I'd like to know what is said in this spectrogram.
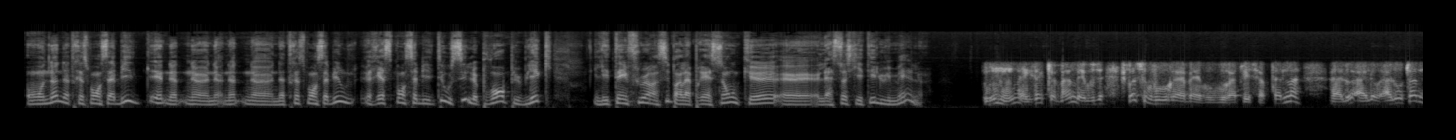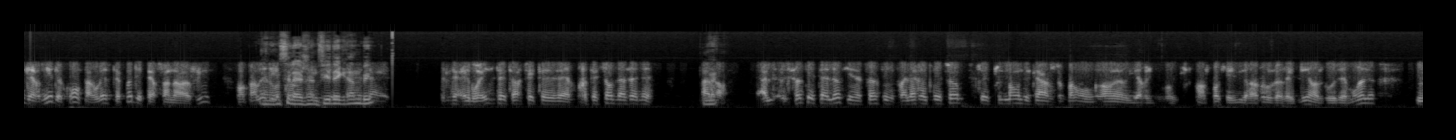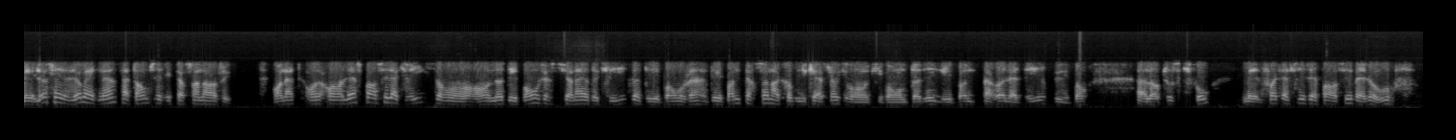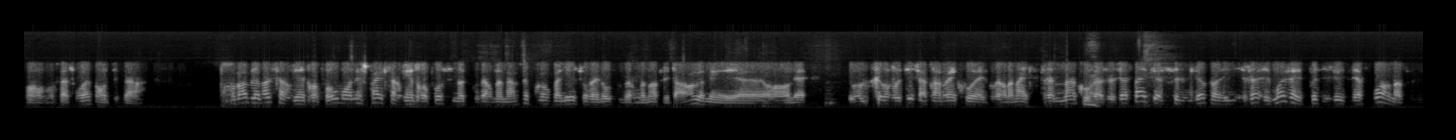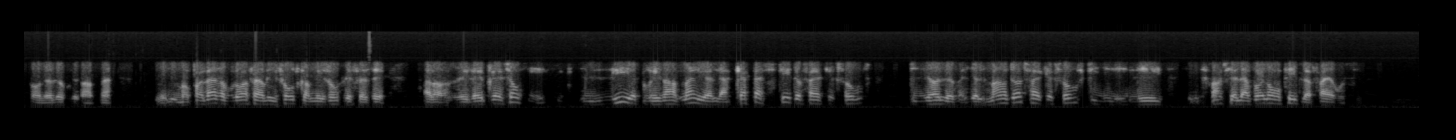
on a notre responsabilité, notre, notre, responsabilité, responsabilité aussi. Le pouvoir public, il est influencé par la pression que euh, la société lui met. Là. Mhm, exactement. Mais vous, je ne sais pas si vous, ben, vous vous rappelez certainement. À l'automne dernier, de quoi on parlait? C'était pas des personnes âgées. On parlait non, c'est la jeune fille de Grande Oui, c'était la protection de la jeunesse. Alors, ça, c'était là qu'il fallait régler ça, parce que tout le monde était bon, il y a, je pense pas qu'il y ait eu grand-chose de réglé entre vous et moi, là. Mais là, là, maintenant, ça tombe sur des personnes âgées. On, a, on, laisse passer la crise, on, a des bons gestionnaires de crise, des bons gens, des bonnes personnes en communication qui vont, qui vont donner les bonnes paroles à dire, puis bon, alors tout ce qu'il faut. Mais une fois que la crise est passée, ben là, ouf, on, s'assoit et on dit, ben, Probablement que ça ne reviendra pas, ou on espère que ça ne reviendra pas sur notre gouvernement. Ça pourrait revenir sur un autre gouvernement plus tard, mais euh, on est, comme je vous dis, ça prendrait un, gouvernement extrêmement courageux. J'espère que celui-là, moi j'ai de l'espoir dans celui qu'on a là présentement. Mais ils m'ont pas l'air à vouloir faire les choses comme les autres les faisaient. Alors, j'ai l'impression qu'il, lui, présentement, il a la capacité de faire quelque chose, puis il a le, il a le mandat de faire quelque chose, puis il je pense qu'il a la volonté de le faire aussi.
